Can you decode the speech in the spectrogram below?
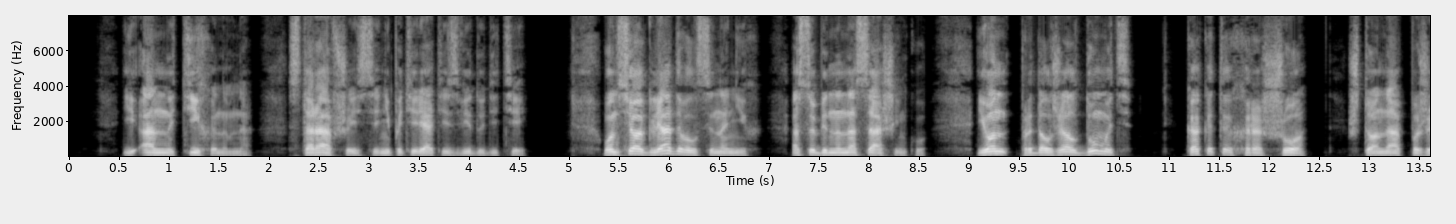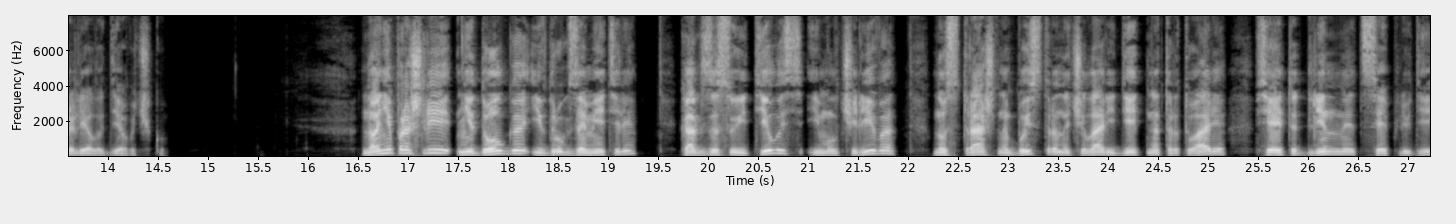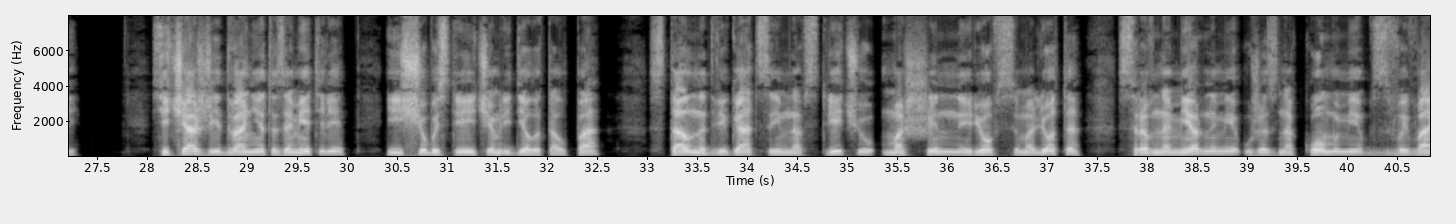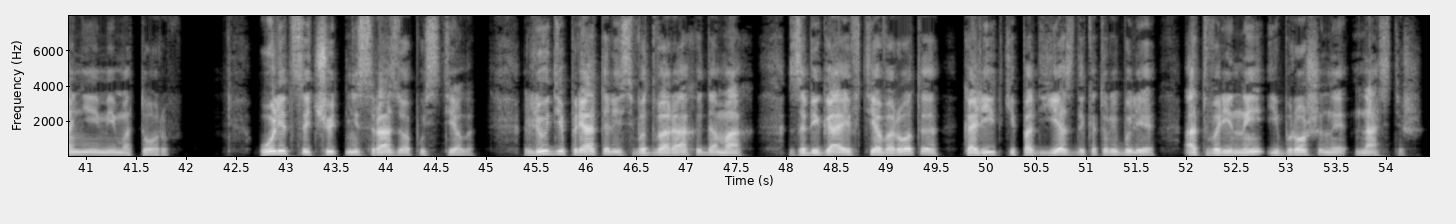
И Анна Тихоновна, старавшаяся не потерять из виду детей. Он все оглядывался на них, особенно на Сашеньку, и он продолжал думать, как это хорошо, что она пожалела девочку. Но они прошли недолго и вдруг заметили, как засуетилась и молчаливо, но страшно быстро начала редеть на тротуаре вся эта длинная цепь людей. Сейчас же едва они это заметили, и еще быстрее, чем редела толпа, стал надвигаться им навстречу машинный рев самолета с равномерными, уже знакомыми взвываниями моторов. Улица чуть не сразу опустела. Люди прятались во дворах и домах, забегая в те ворота, калитки, подъезды, которые были отворены и брошены настежь.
